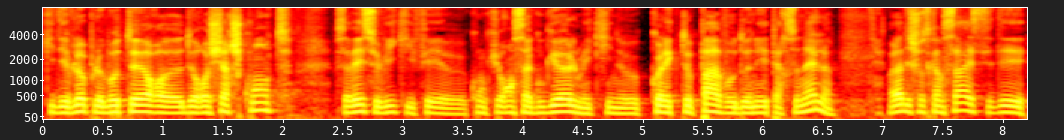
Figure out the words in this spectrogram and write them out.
qui développe le moteur de recherche Quant. Vous savez, celui qui fait concurrence à Google, mais qui ne collecte pas vos données personnelles. Voilà, des choses comme ça. Et c'est des,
